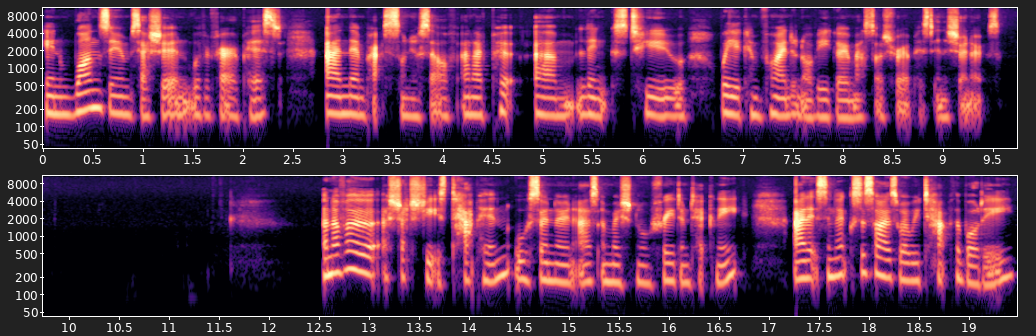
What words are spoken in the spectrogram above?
in one Zoom session with a therapist and then practice on yourself. And I've put um, links to where you can find an Arvigo massage therapist in the show notes. Another strategy is tapping, also known as emotional freedom technique. And it's an exercise where we tap the body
